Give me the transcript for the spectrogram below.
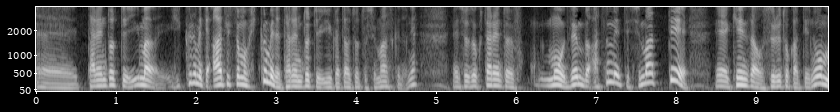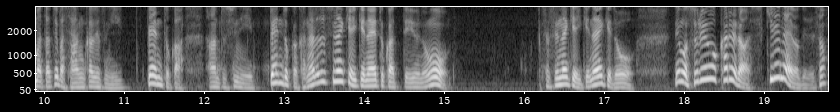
えー、タレントって今ひっくるめてアーティストもひっくるめてタレントっていう言い方をちょっとしますけどね、えー、所属タレントもう全部集めてしまって、えー、検査をするとかっていうのを、まあ、例えば3ヶ月に一遍とか半年に一遍とか必ずしなきゃいけないとかっていうのをさせなきゃいけないけどでもそれを彼らはしきれないわけでしょ。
